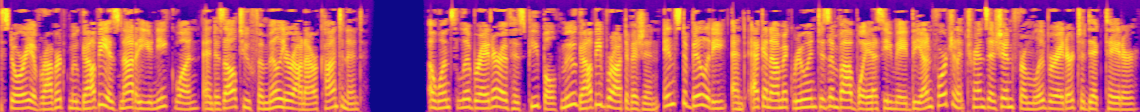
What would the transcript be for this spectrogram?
The story of Robert Mugabe is not a unique one, and is all too familiar on our continent. A once liberator of his people, Mugabe brought division, instability, and economic ruin to Zimbabwe as he made the unfortunate transition from liberator to dictator.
